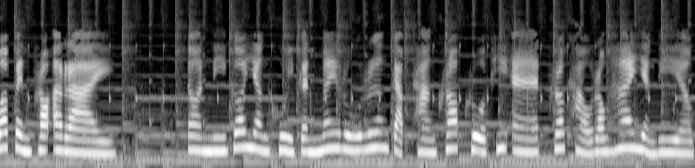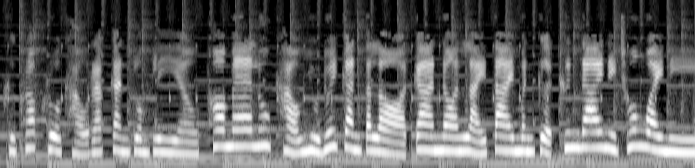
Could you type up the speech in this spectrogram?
ว่าเป็นเพราะอะไร ตอนนี้ก็ยังคุยกันไม่รู้เรื่องกับทางครอบครัวพี่แอด เพราะเขาร้องไห้อย่างเดียว คือครอบครัวเขารักกันกลมเกลียว พ่อแม่ลูกเขาอยู่ด้วยกันตลอด การนอนไหลตายมันเกิดขึ้นได้ในช่วงวัยนี้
